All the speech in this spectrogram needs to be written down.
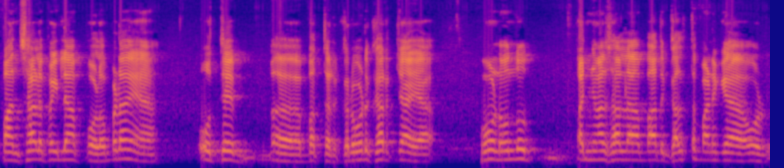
5 ਸਾਲ ਪਹਿਲਾਂ ਪੁਲ ਬਣਾਇਆ ਉੱਤੇ ਅ, 72 ਕਰੋੜ ਖਰਚ ਆਇਆ। ਹੁਣ ਉਹਨੂੰ 5 ਸਾਲਾਂ ਬਾਅਦ ਗਲਤ ਬਣ ਗਿਆ ਉਹ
